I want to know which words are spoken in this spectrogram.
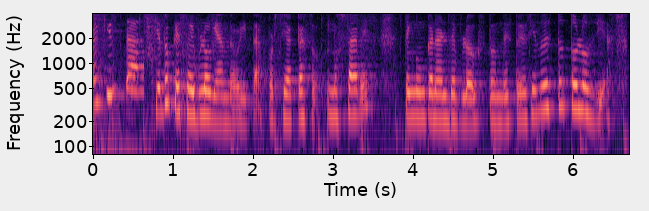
Aquí está. Siento que estoy blogueando ahorita, por si acaso no sabes, tengo un canal de vlogs donde estoy haciendo esto todos los días.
